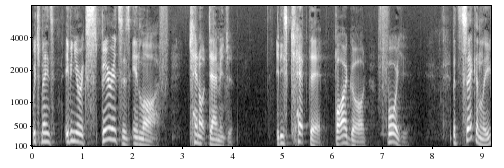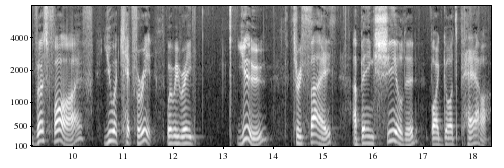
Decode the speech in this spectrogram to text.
which means even your experiences in life cannot damage it. It is kept there by God for you. But secondly, verse 5, you are kept for it, where we read, You, through faith, are being shielded by God's power.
